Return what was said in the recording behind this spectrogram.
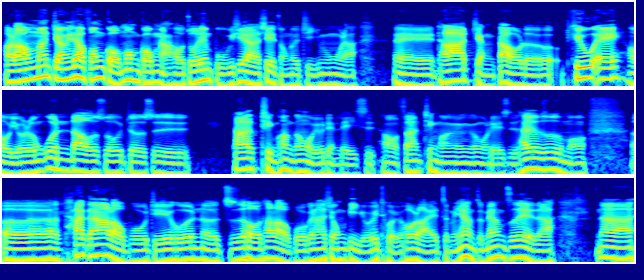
好了，我们讲一下疯狗梦工啦，我昨天补一下谢总的节目啦。诶、他讲到了 Q&A 哦，有人问到说，就是他情况跟我有点类似哦，反正情况有点跟我类似，他就说什么，呃，他跟他老婆结婚了之后，他老婆跟他兄弟有一腿，后来怎么样怎么样之类的啊。那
